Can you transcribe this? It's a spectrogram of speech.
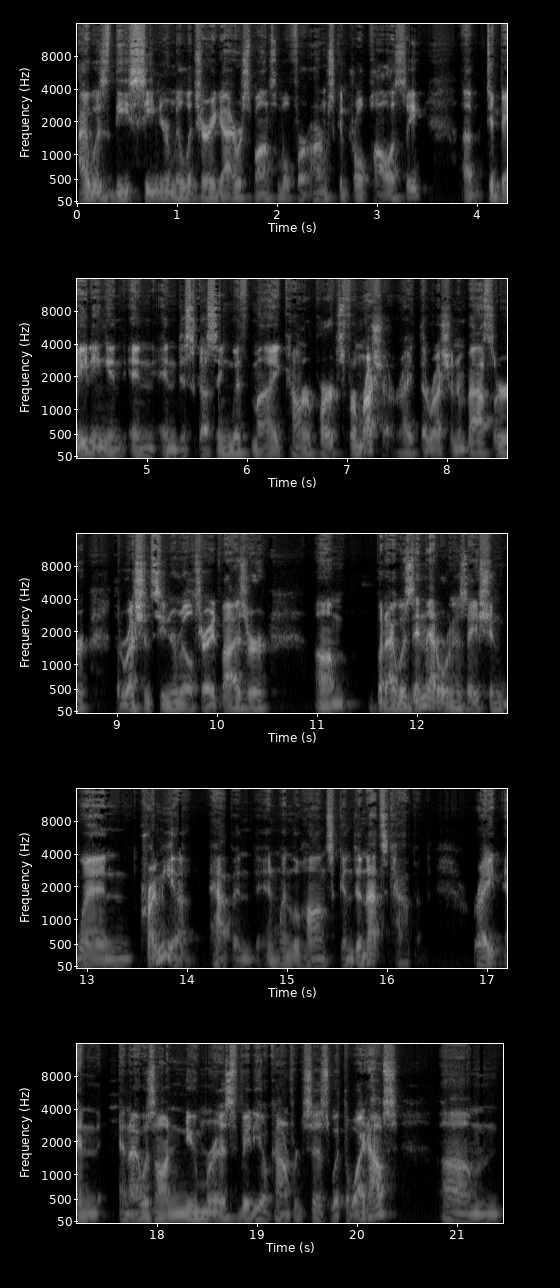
I was the senior military guy responsible for arms control policy, uh, debating and, and, and discussing with my counterparts from Russia, right? The Russian ambassador, the Russian senior military advisor. Um, but I was in that organization when Crimea happened and when Luhansk and Donetsk happened, right? And and I was on numerous video conferences with the White House, um,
